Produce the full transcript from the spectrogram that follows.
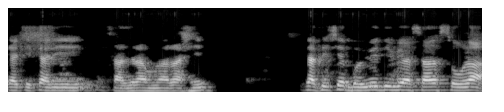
या ठिकाणी साजरा होणार आहे. अतिशय भव्य दिव्य असा सोहळा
